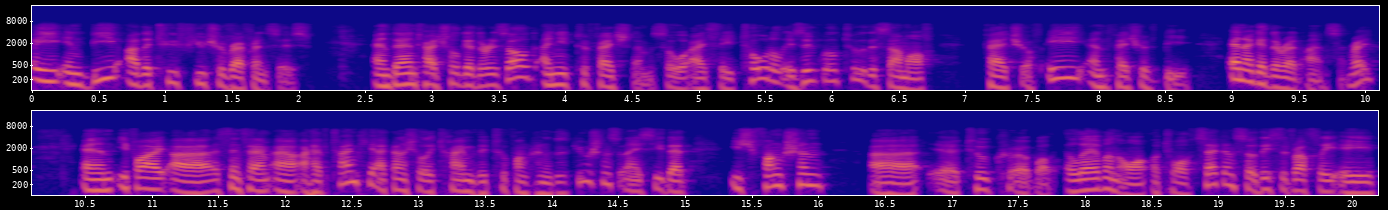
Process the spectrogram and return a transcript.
A and B are the two future references. And then to actually get the result, I need to fetch them. So I say total is equal to the sum of fetch of A and fetch of B. And I get the right answer, right? And if I, uh, since I'm, uh, I have time here, I can actually time the two function executions and I see that each function uh, took uh, well 11 or, or, 12 seconds. So this is roughly a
